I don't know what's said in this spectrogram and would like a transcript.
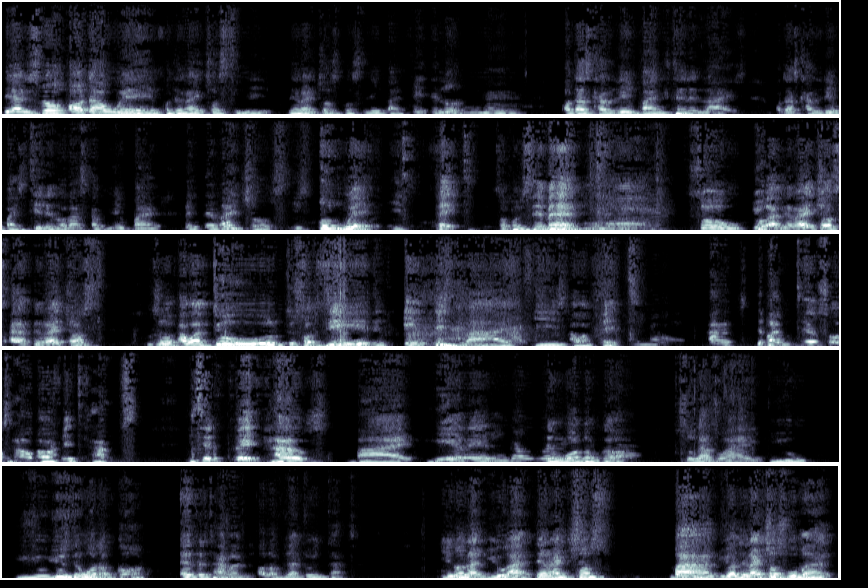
there is no other way for the righteous to live. The righteous must live by faith alone. Mm-hmm. Others can live by telling lies. Others can live by stealing. Others can live by. But the righteous, his own way is faith. Somebody say amen. Amen. So you are the righteous, I am the righteous. So our tool to succeed in this life is our faith. Amen. And the Bible tells us how our faith comes. He said faith comes by hearing the word of God. So that's why you you use the word of God every time, and all of you are doing that. You know that you are the righteous man, you are the righteous woman.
